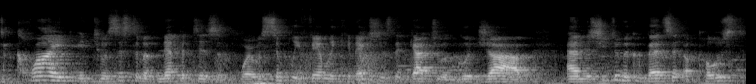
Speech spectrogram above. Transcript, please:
declined into a system of nepotism, where it was simply family connections that got you a good job. And the Shita Mekubetzet opposed,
